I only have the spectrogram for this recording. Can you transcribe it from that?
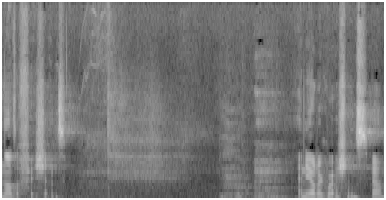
not efficient. Any other questions? Yeah?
